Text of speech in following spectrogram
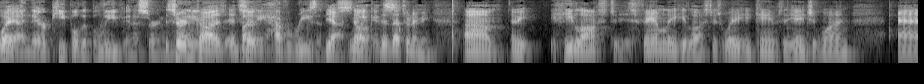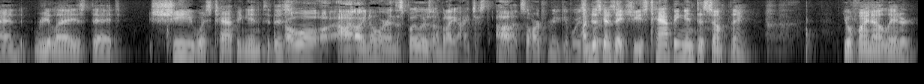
Well, yeah. and they are people that believe in a certain A certain way, cause, and but so- they have reasons. Yeah, no, like th- that's what I mean. Um, I mean, he lost his family, he lost his way, he came to the Ancient One and realized that she was tapping into this. Oh, well, I, I know we're in the spoiler zone, but I, I just oh, it's so hard for me to give away. I'm just going to say she's tapping into something. You'll find out later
